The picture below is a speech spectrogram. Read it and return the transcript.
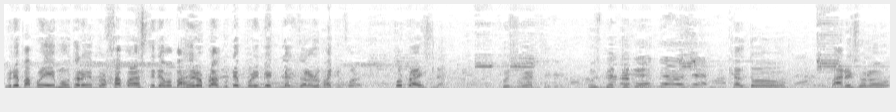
গতিকে পাপৰি এই মুহূৰ্তত আমি বৰ্ষাপাৰা ষ্টেডিয়ামৰ বাহিৰৰ পৰা গোটেই পৰিৱেশবিলাক জনালো। ভাইটি ক'ৰ- পৰা আহিছিলা? কুচবিহার থেকে। কুচবিহার থেকে? খেল তো বারিশ হলো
